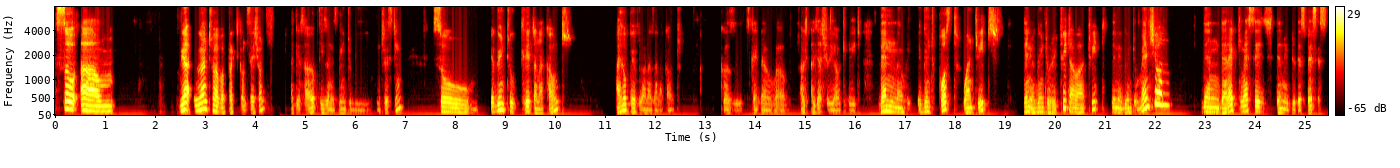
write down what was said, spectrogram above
so um, we, are, we want to have a practical session. I guess I hope this one is going to be interesting. So you're going to create an account. I hope everyone has an account because it's kind of, uh, I'll, I'll just show you how to do it. Then uh, you're going to post one tweet. Then you're going to retweet our tweet. Then you're going to mention, then direct message, then you do the spaces.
